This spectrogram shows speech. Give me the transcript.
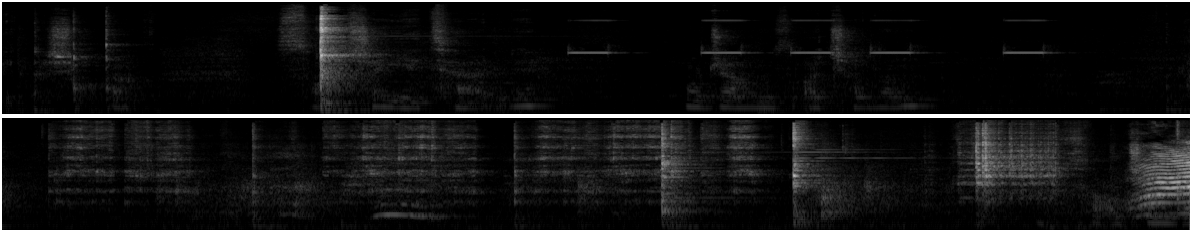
Bir kaşık da salça yeterli. Ocağımızı açalım. Salçamı da.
